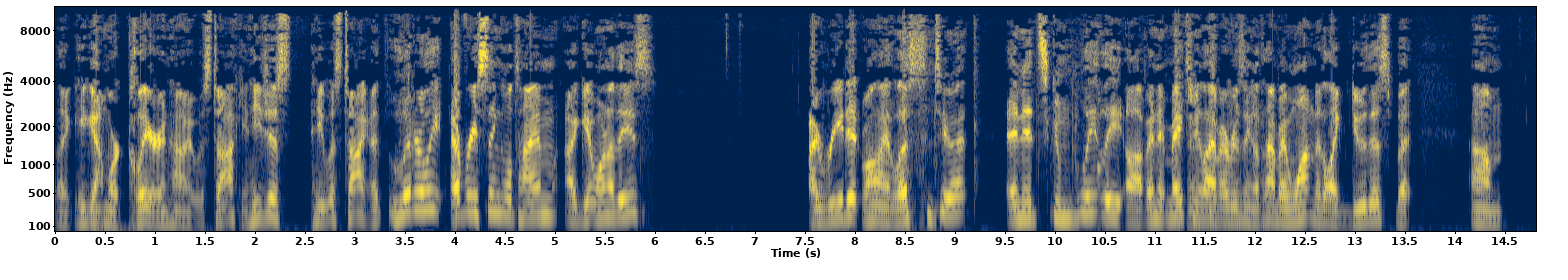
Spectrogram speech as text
like he got more clear in how he was talking. He just he was talking uh, literally every single time I get one of these I read it while I listen to it and it's completely off and it makes me laugh every single time. I want to like do this but um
